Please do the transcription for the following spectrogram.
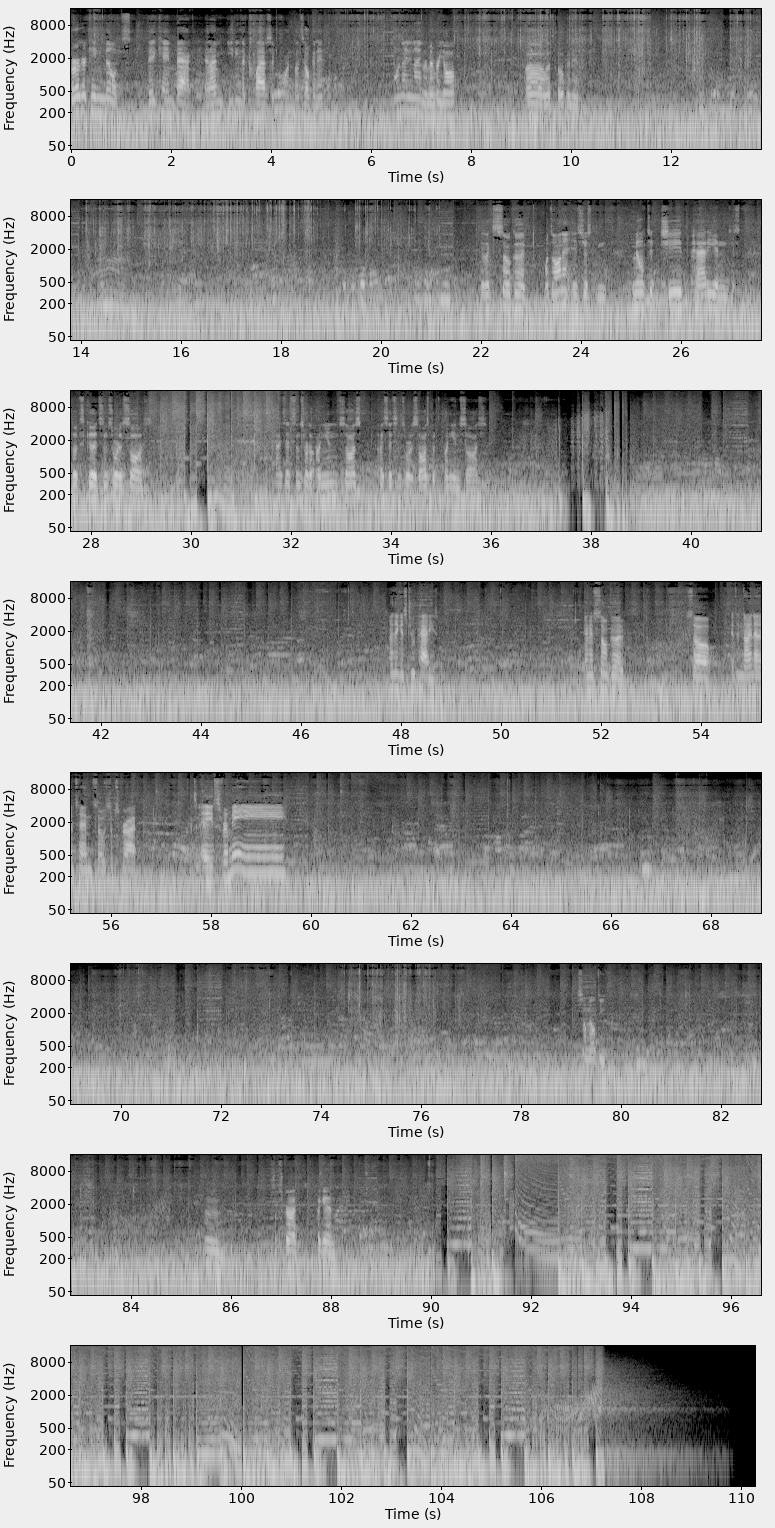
Burger King Melts. They came back, and I'm eating the classic one. Let's open it. $4.99, remember y'all? Oh, let's open it. Mm. It looks so good. What's on it is just melted cheese patty and just looks good. Some sort of sauce. I said some sort of onion sauce. I said some sort of sauce, but onion sauce. I think it's two patties. And it's so good. So, it's a 9 out of 10, so subscribe. It's an ace for me. So melty. Mm. Subscribe again.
